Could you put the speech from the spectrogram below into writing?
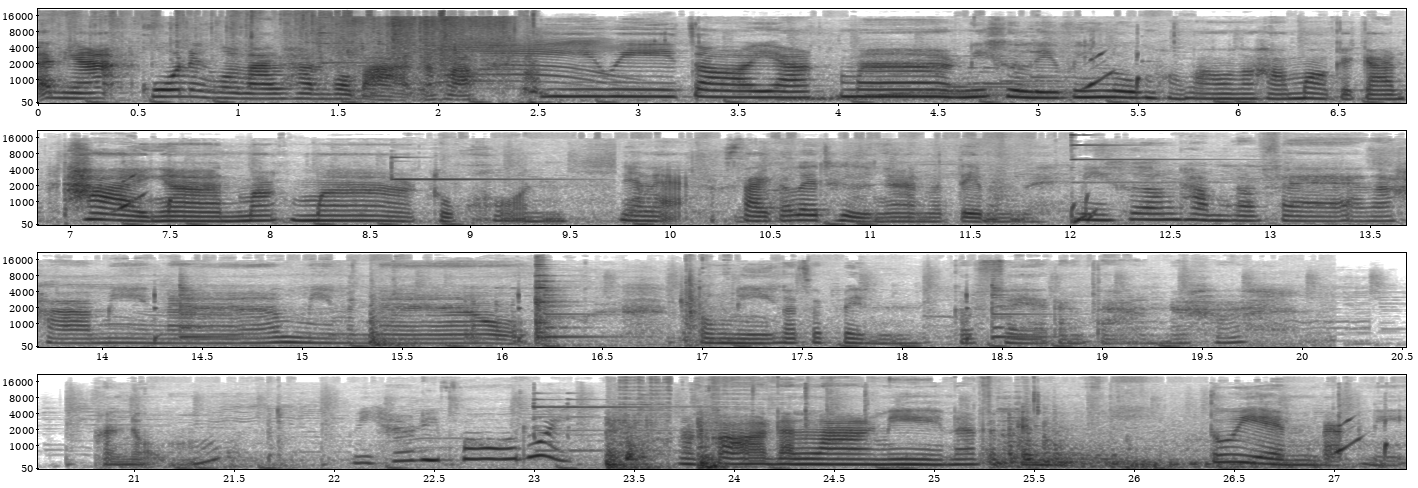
อันเนี้ยคู่หนึ่งประมาณพันกว่าบาทนะคะ ทีวีจอยักษ์มาก นี่คือ living room ของเรานะคะ เหมาะกับการถ่ายงานมาก ๆ ทุกคน เนี่ยแหละไซก็เลยถืองานมาเต็มเลย มีเครื่องทำกาแฟนะคะ มีน้ำ มีมะนาว ตรงนี้ก็จะเป็นกาแฟต่างๆนะคะ ขนม มีฮาริโ o ด้วย แล้วก็ด้านล่างนี่น่าจะเป็นตู้เย็นแบบนี้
